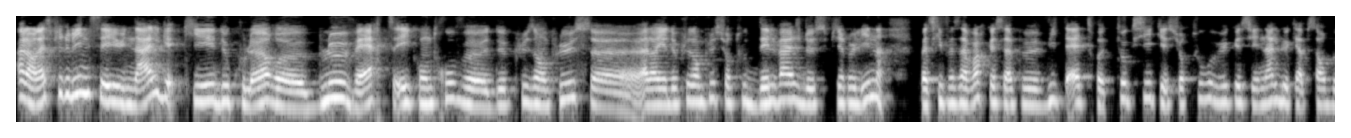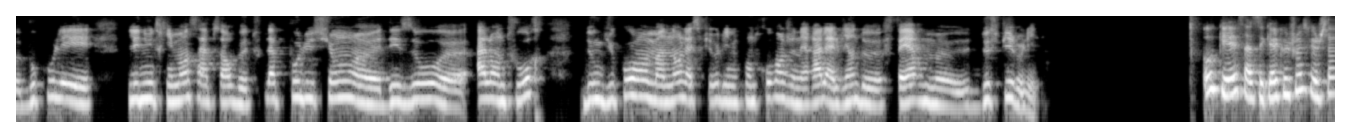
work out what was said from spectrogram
Alors, la spiruline, c'est une algue qui est de couleur euh, bleu-verte et qu'on trouve euh, de plus en plus. Euh, alors, il y a de plus en plus surtout d'élevage de spiruline parce qu'il faut savoir que ça peut vite être toxique et surtout, vu que c'est une algue qui absorbe beaucoup les, les nutriments, ça absorbe toute la pollution des eaux alentours. Donc, du coup, maintenant, la spiruline qu'on trouve en général, elle vient de fermes de spiruline. Ok, ça, c'est quelque chose que je ne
